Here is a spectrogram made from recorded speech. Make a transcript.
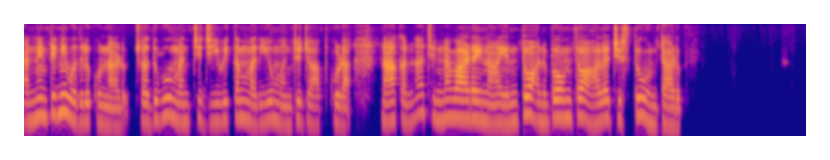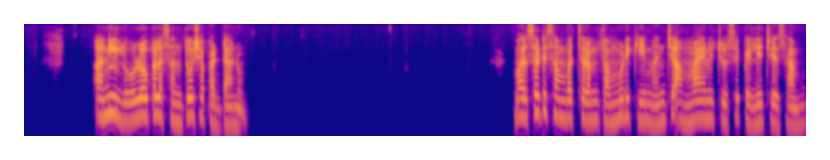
అన్నింటినీ వదులుకున్నాడు. చదువు, మంచి జీవితం మరియు మంచి జాబ్ కూడా. నాకన్నా చిన్నవాడైనా ఎంతో అనుభవంతో ఆలోచిస్తూ ఉంటాడు అని లోలోపల సంతోషపడ్డాను. మరుసటి సంవత్సరం తమ్ముడికి మంచి అమ్మాయిని చూసి పెళ్ళి చేశాము.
